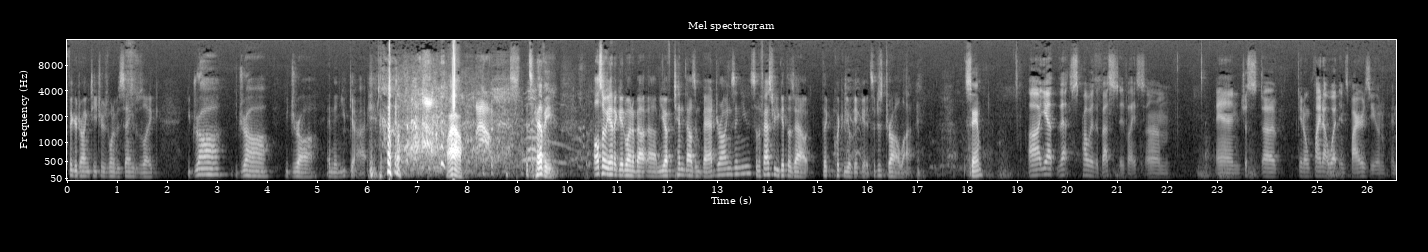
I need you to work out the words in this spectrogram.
figure drawing teachers. One of his sayings was like, "You draw, you draw, you draw, and then you die." Wow. Wow. It's heavy. Also, he had a good one about um, you have 10,000 bad drawings in you, so the faster you get those out, the quicker you'll get good. So just draw a lot. Sam? Uh, yeah, that's probably the best advice. Um, and just uh, you know, find out what inspires you and, and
